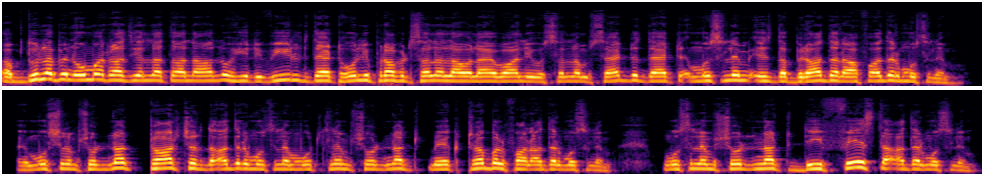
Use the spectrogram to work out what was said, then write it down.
Abdullah bin Umar radiallahu he revealed that Holy Prophet sallallahu said that Muslim is the brother of other Muslim. A Muslim should not torture the other Muslim. Muslim should not make trouble for other Muslim. Muslim should not deface the other Muslim.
